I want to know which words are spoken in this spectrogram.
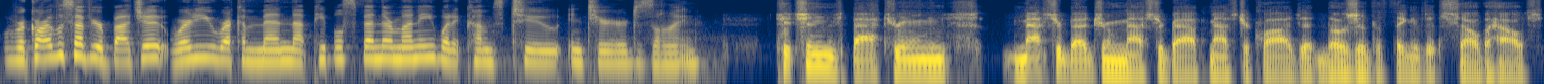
Regardless of your budget, where do you recommend that people spend their money when it comes to interior design? kitchens, bathrooms, master bedroom, master bath, master closet. Those are the things that sell the house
